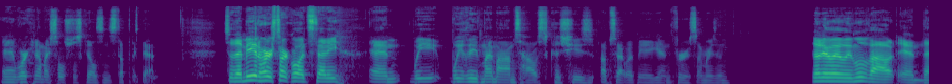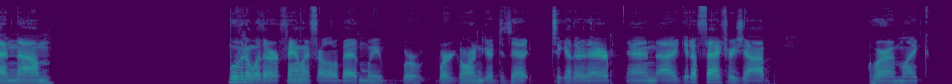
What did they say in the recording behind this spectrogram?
and working on my social skills and stuff like that so then me and her start going steady and we we leave my mom's house because she's upset with me again for some reason so anyway we move out and then um moving in with our family for a little bit, and we were we're going good to together there. And I get a factory job where I'm like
